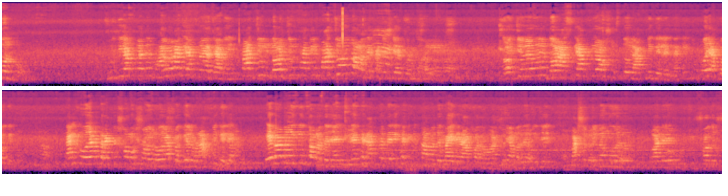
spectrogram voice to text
বলব, যদি আপনাদের ভালো লাগে, আপনারা যাবেন। পাঁচজন, দশজন থাকলে পাঁচজন তো আমাদের সাথে শেয়ার করতে হবে। দশজনের মধ্যে আজকে আপনি অসুস্থ হলে আপনি গেলেন না, কিন্তু ওই আপা গেলেন তাহলে ওই আপার একটা সমস্যা হলো, ওই আপা গেল না, আপনি গেলেন। এভাবেই কিন্তু আমাদের দেখেন আপনাদের, এখানে কিন্তু আমাদের বাইরের আপারাও আসছে আমাদের ওই যে বাষট্টি নম্বর ওয়ার্ডের সদস্য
